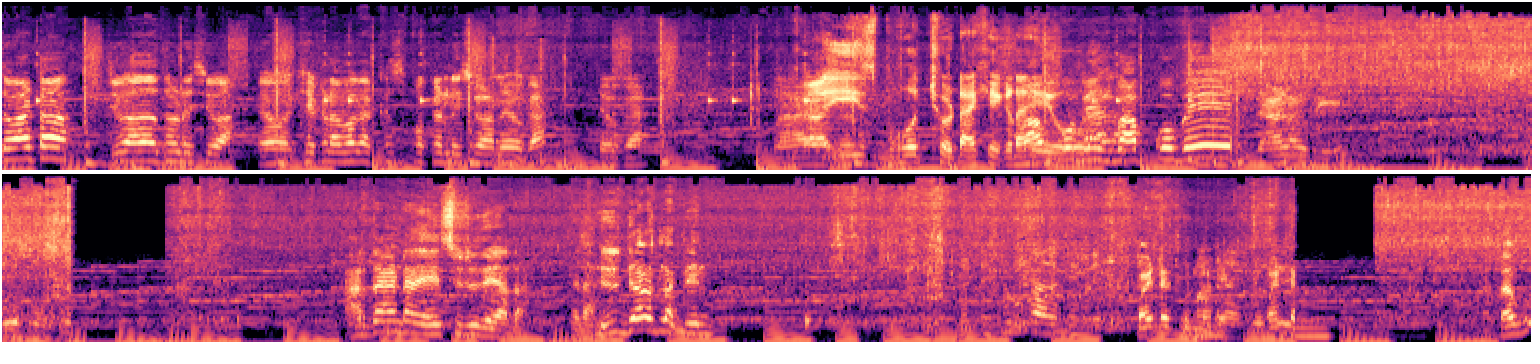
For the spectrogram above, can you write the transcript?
वाटा जीवा थोडं शिवा. हे बघा, खेकडा बघा कसं पकडलं शिवा नाही बघा. ठेव का बहुत छोटा खेकड़ा है. बाप को वो बेग बाप अर्धा घंटा हे शिजू दे आता शिजू द्यावंच लागतील टाकू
